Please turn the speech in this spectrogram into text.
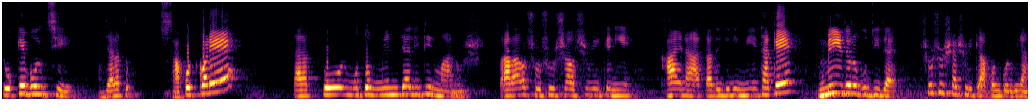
তোকে বলছে। যারা তো সাপোর্ট করে তারা তোর মতন মেন্টালিটির মানুষ। তারাও শ্বশুর শাশুড়িকে নিয়ে খায় না। তাদের যদি মেয়ে থাকে, মেয়েদেরও বুদ্ধি দেয়। শ্বশুর শাশুড়িকে আপন করবি না।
